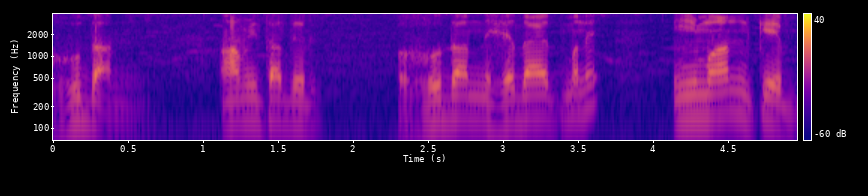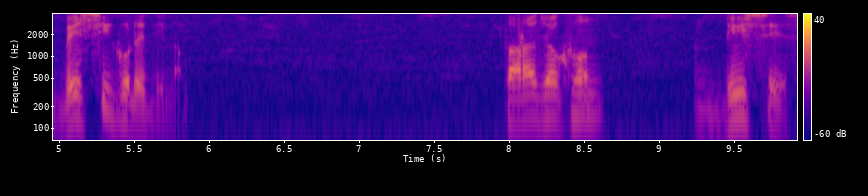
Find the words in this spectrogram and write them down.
হুদান আমি তাদের হুদান হেদায়ত মানে ইমানকে বেশি করে দিলাম। তারা যখন ডিসেস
